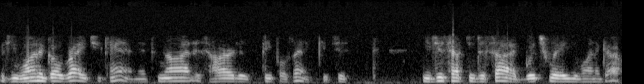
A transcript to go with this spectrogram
if you want to go right, you can. It's not as hard as people think. It's just you just have to decide which way you want to go.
